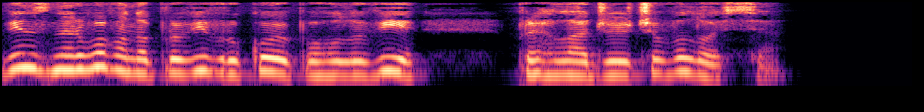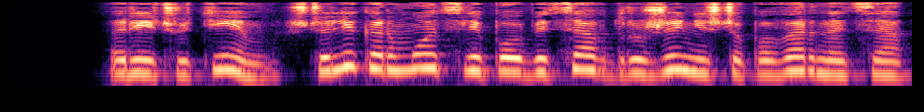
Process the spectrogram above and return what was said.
Він знервовано провів рукою по голові, пригладжуючи волосся. Річ у тім, що лікар Моцлі пообіцяв дружині, що повернеться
